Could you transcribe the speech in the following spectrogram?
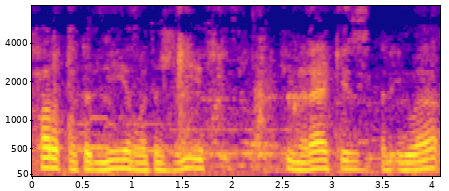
حرق وتدمير وتجريف في مراكز الإيواء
